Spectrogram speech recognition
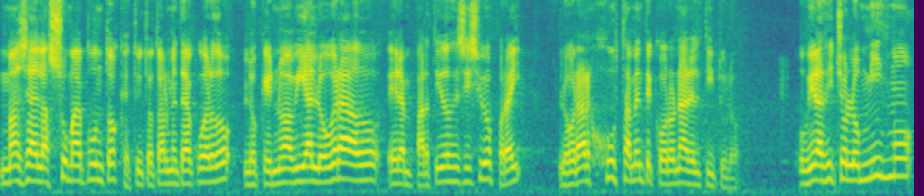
más allá de la suma de puntos, que estoy totalmente de acuerdo, lo que no había logrado era en partidos decisivos por ahí lograr justamente coronar el título. ¿Hubieras dicho lo mismo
